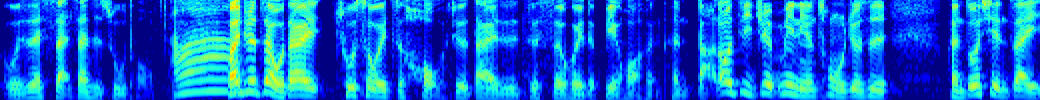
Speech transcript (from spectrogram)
我是在三三十出头啊，反正就在我大概出社会之后，就大概是这社会的变化很很大，然后我自己就面临的冲突就是很多现在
